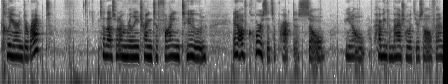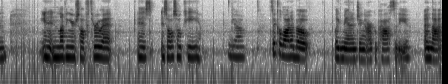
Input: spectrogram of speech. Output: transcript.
clear and direct. So that's what I'm really trying to fine tune. And of course, it's a practice. So, you know, having compassion with yourself and, and loving yourself through it is is also key. Yeah. It's like a lot about like managing our capacity and that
